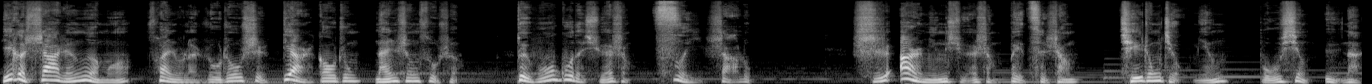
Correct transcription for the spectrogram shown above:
一个杀人恶魔窜入了汝州市第二高中男生宿舍，对无辜的学生肆意杀戮。十二名学生被刺伤，其中九名不幸遇难。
